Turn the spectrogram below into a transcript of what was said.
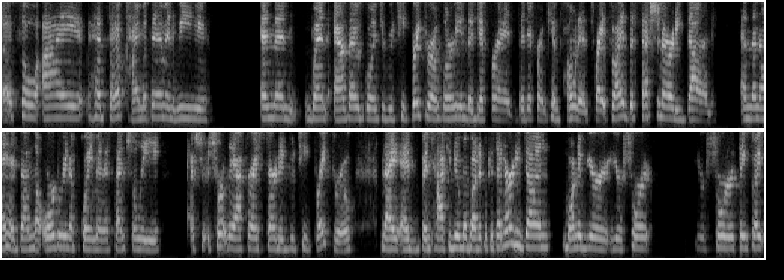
uh, so I had set up time with him and we, and then when, as I was going through boutique breakthrough, I was learning the different, the different components, right? So I had the session already done. And then I had done the ordering appointment essentially shortly after I started boutique breakthrough and I had been talking to him about it because I'd already done one of your your short your shorter things, so I,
